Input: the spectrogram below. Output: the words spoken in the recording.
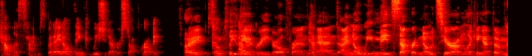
countless times, but I don't think we should ever stop growing. I so, completely agree, girlfriend. Yeah. And I know we made separate notes here. I'm looking at them.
